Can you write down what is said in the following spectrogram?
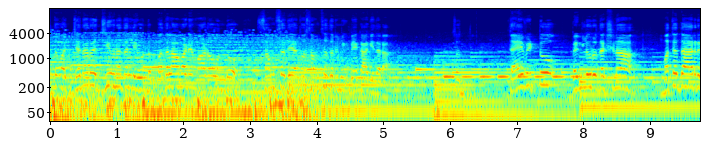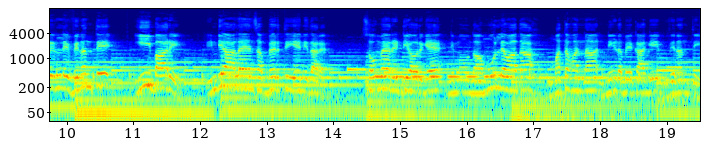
ಅಥವಾ ಜನರ ಜೀವನದಲ್ಲಿ ಒಂದು ಬದಲಾವಣೆ ಮಾಡೋ ಒಂದು ಸಂಸದೆ ಅಥವಾ ಸಂಸದರು ನಿಮಗೆ ಬೇಕಾಗಿದ್ದಾರಾ ಸೊ ದಯವಿಟ್ಟು ಬೆಂಗಳೂರು ದಕ್ಷಿಣ ಮತದಾರರಲ್ಲಿ ವಿನಂತಿ, ಈ ಬಾರಿ ಇಂಡಿಯಾ ಅಲಯನ್ಸ್ ಅಭ್ಯರ್ಥಿ ಏನಿದ್ದಾರೆ? ಸೌಮ್ಯ ರೆಡ್ಡಿ ಅವರಿಗೆ ನಿಮ್ಮ ಒಂದು ಅಮೂಲ್ಯವಾದ ಮತವನ್ನ ನೀಡಬೇಕಾಗಿ ವಿನಂತಿ.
